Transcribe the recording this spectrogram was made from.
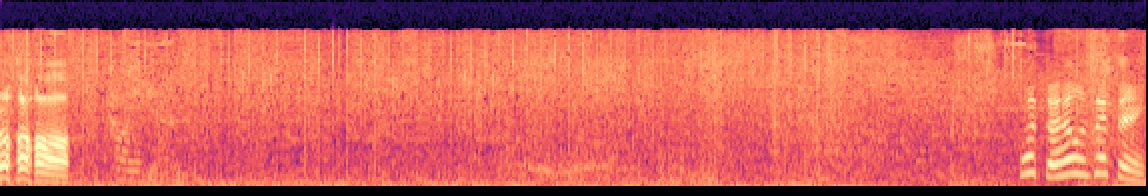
What the hell is that thing?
